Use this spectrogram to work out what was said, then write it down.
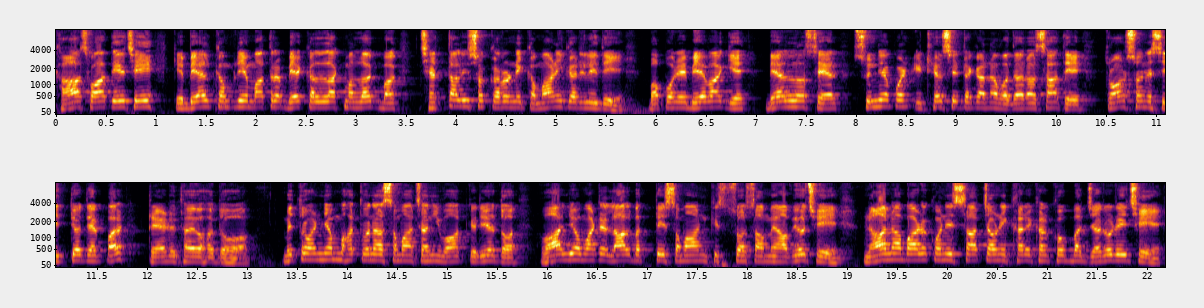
ખાસ વાત એ છે કે બેલ કંપનીએ માત્ર બે કલાકમાં લગભગ છેતાલીસો કરોડની કમાણી કરી લીધી. બપોરે બે વાગ્યે બેલનો શેર શૂન્ય પોઈન્ટ ઇઠ્યાસી ટકાના વધારા સાથે ત્રણસો સિત્યોતેર પર ટ્રેડ થયો હતો. મિત્રો, અન્ય મહત્વના સમાચારની વાત કરીએ તો વાલીઓ માટે લાલબત્તી સમાન કિસ્સો સામે આવ્યો છે. નાના બાળકોની સાચવણી ખરેખર ખૂબ જ જરૂરી છે.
